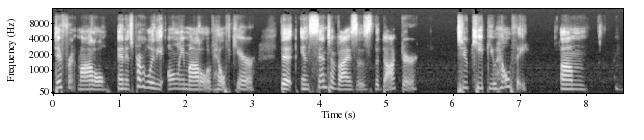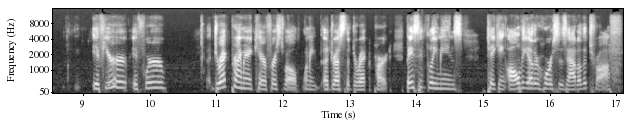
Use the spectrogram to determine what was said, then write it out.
different model, and it's probably the only model of healthcare that incentivizes the doctor to keep you healthy. Um, if you're if we're direct primary care first of all let me address the direct part basically means taking all the other horses out of the trough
